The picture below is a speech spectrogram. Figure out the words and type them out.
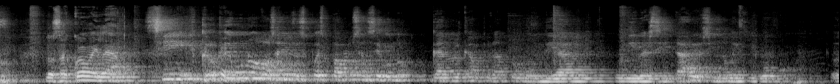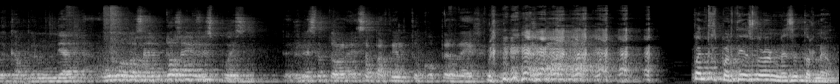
Lo sacó a bailar. Sí, creo que uno o dos años después Pablo San Segundo ganó el campeonato mundial universitario, si no me equivoco de campeón mundial uno o dos años, dos años después. Pero en esa, esa partida le tocó perder. ¿Cuántas partidas fueron en ese torneo?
